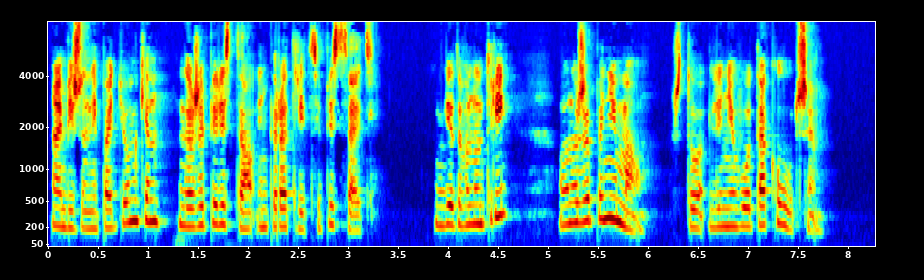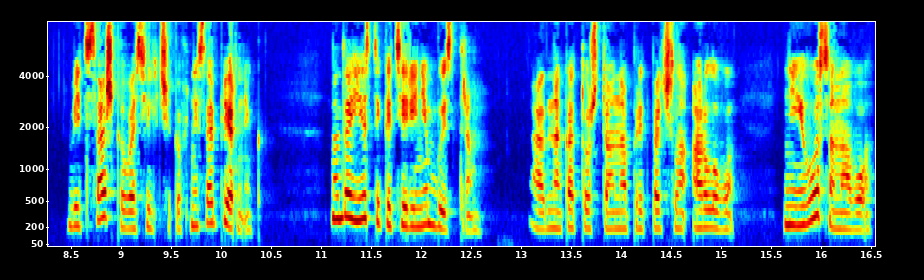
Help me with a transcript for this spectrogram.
Обиженный Потемкин даже перестал императрице писать. Где-то внутри он уже понимал, что для него так лучше. Ведь Сашка Васильчиков не соперник. Надоест Екатерине быстро. Однако то, что она предпочла Орлову не его самого,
